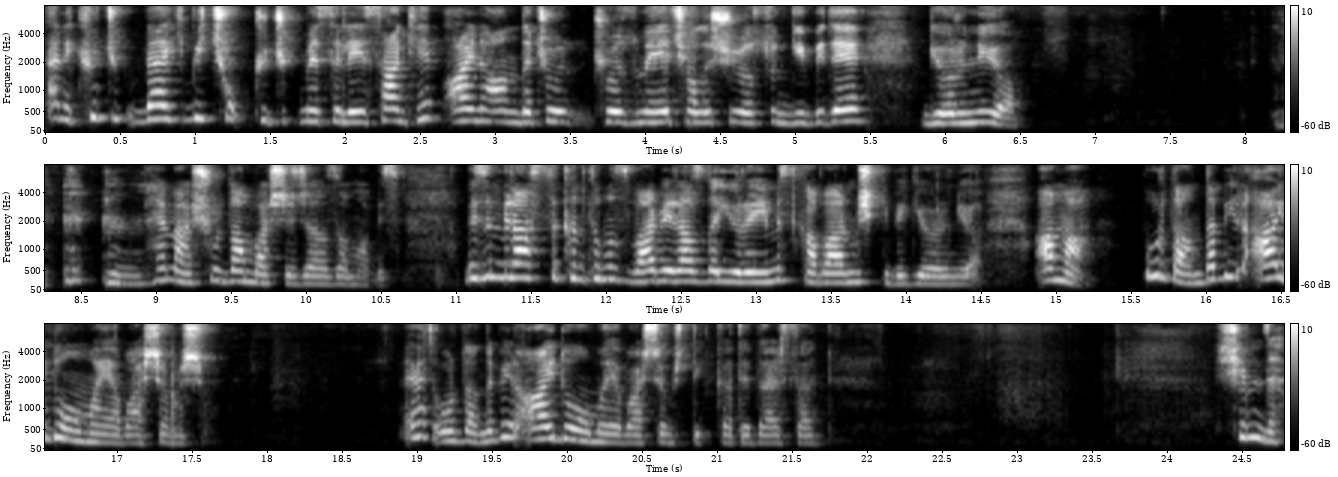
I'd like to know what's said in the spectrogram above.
Yani küçük belki bir çok küçük meseleyi sanki hep aynı anda çö- çözmeye çalışıyorsun gibi de görünüyor. Hemen şuradan başlayacağız ama biz. Bizim biraz sıkıntımız var. Biraz da yüreğimiz kabarmış gibi görünüyor. Ama buradan da bir ay doğmaya başlamış. Evet oradan da bir ay doğmaya başlamış dikkat edersen. Şimdi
